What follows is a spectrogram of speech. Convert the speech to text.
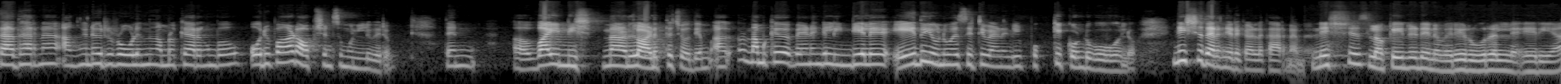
സാധാരണ അങ്ങനെ ഒരു റോളിൽ നിന്ന് നമ്മൾക്ക് ഇറങ്ങുമ്പോൾ ഒരുപാട് ഓപ്ഷൻസ് മുന്നിൽ വരും ദെൻ വൈ നിഷ് എന്നാണല്ലോ അടുത്ത ചോദ്യം നമുക്ക് വേണമെങ്കിൽ ഇന്ത്യയിലെ ഏത് യൂണിവേഴ്സിറ്റി വേണമെങ്കിൽ പൊക്കിക്കൊണ്ടുപോകുമല്ലോ നിഷ് തിരഞ്ഞെടുക്കാനുള്ള കാരണം located in a very rural area,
